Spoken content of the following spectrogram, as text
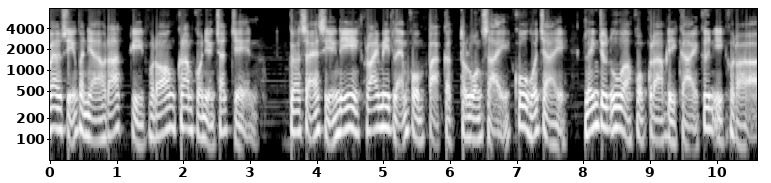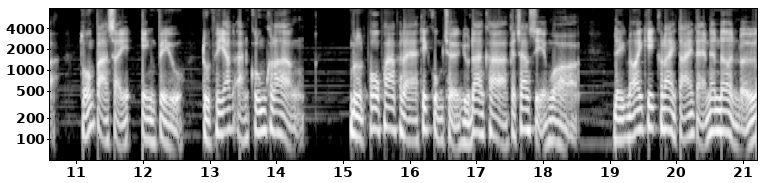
แววเสียงปัญญารักกรีดร้องกล้ามคนอย่างชัดเจน กระแสเสียงนี้คล้ายมีดแหลมคมปากกระทะลวงใส่คู่หัวใจ เล้งจนอ้วขบกราบดีกายขึ้นอีกคราโถมป่าใส่เองปิวดูดพยักอันคลุ้มคลั่งบุรุษโพกผ้าแพรที่คุมเฉิงอยู่ด้านข้างกระชากเสียงว่า เด็กน้อยคิดใคร่ตายแต่เนิ่นๆหรือ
